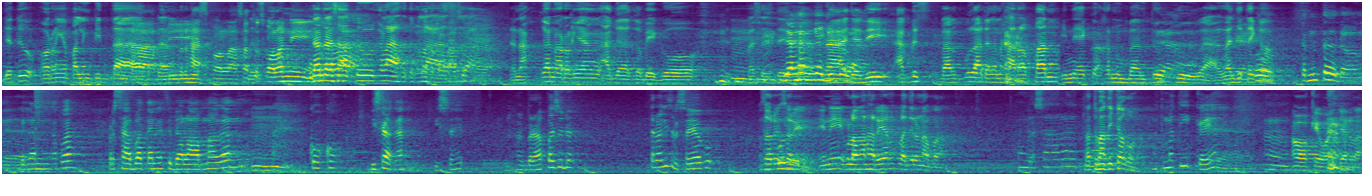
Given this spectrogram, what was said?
dia tuh orang yang paling pintar Pintar dan di berhak. sekolah. Satu sekolah nih. Dan ada satu kelas, satu kelas. kelas, oke. Dan aku kan orang yang agak-agak bego pas SD. Jangan kayak Nah, gitu lah. jadi aku bangkulah dengan harapan ini Eko akan membantuku. Iya. Nah, lanjut Oke. Eko. Oh, tentu dong Iya. dengan apa persahabatan yang sudah lama kan Hmm. kok kok bisa kan bisa Hit? berapa sudah Ntar lagi selesai aku Sorry, Aku- sorry. Ini ulangan harian pelajaran apa? oh nggak salah itu Matematika kok. matematika ya Iya. Hmm. Oh, Oke, wajar lah.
